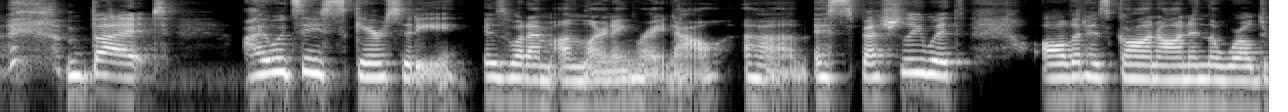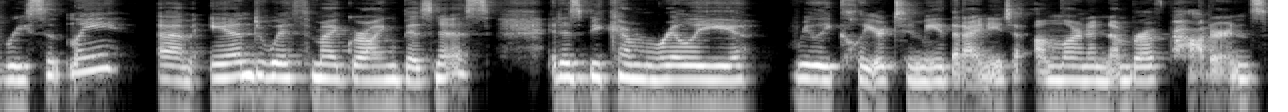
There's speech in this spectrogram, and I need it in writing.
but I would say scarcity is what I'm unlearning right now, um, especially with all that has gone on in the world recently um, and with my growing business. It has become really, really clear to me that I need to unlearn a number of patterns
